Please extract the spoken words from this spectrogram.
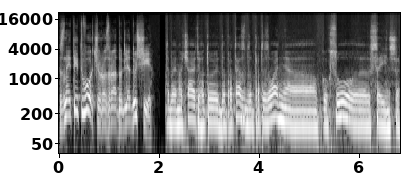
знайти творчу розраду для душі. Тебе навчають, готують до протезу, до протезування, е, коксу, е, все інше.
